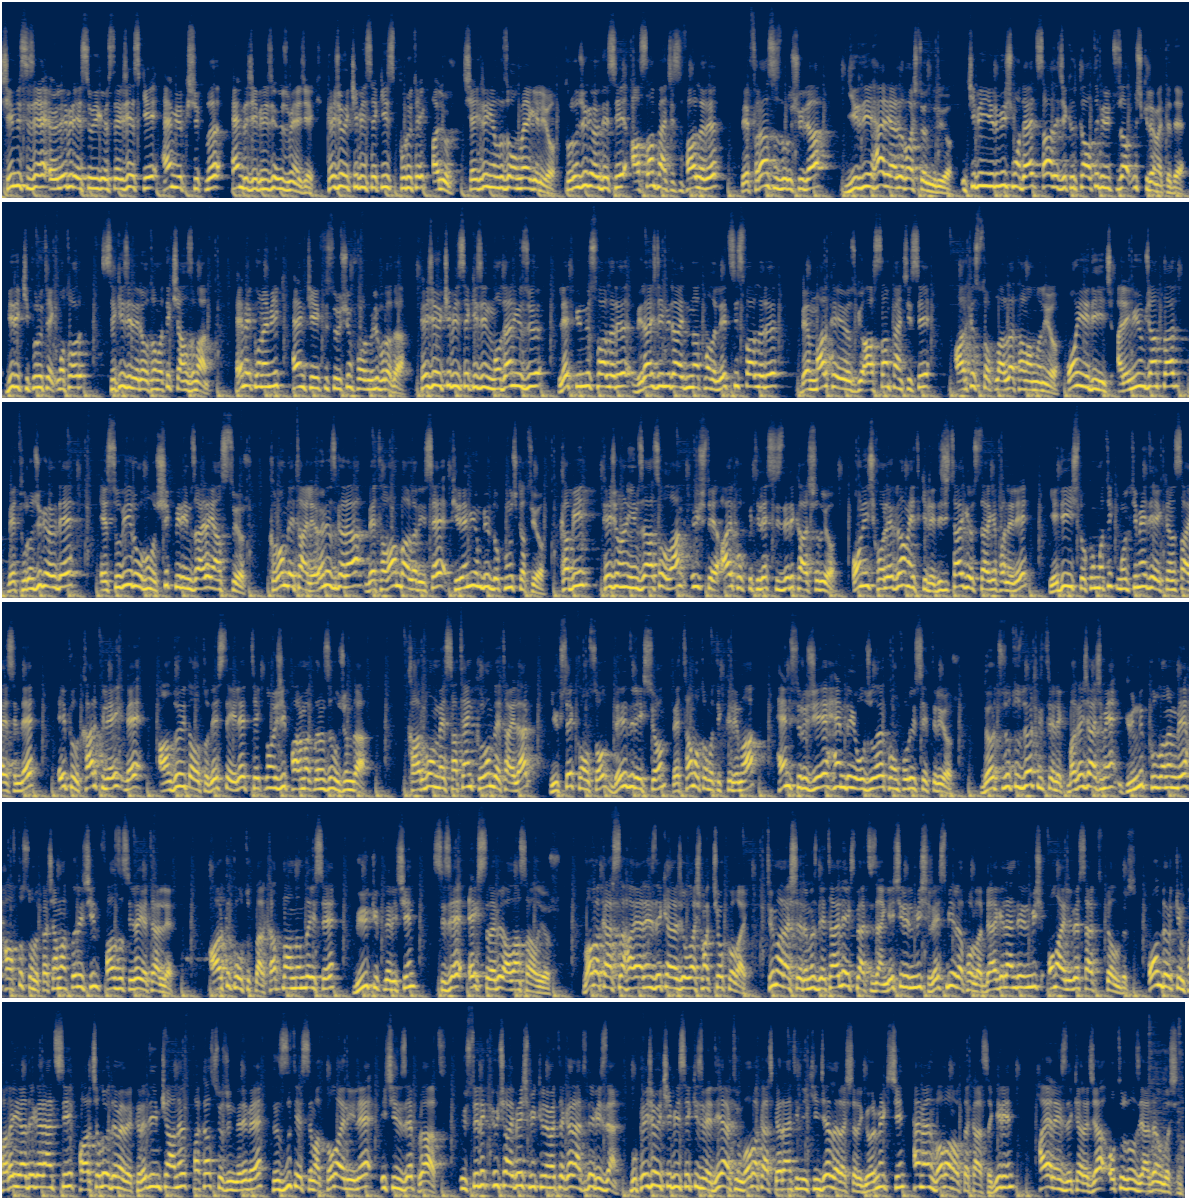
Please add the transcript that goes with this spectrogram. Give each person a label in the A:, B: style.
A: Şimdi size öyle bir SUV göstereceğiz ki hem yakışıklı hem de cebinizi üzmeyecek. Peugeot 2008 PureTech Allure şehrin yıldızı olmaya geliyor. Turuncu gövdesi, aslan pençesi farları ve Fransız duruşuyla girdiği her yerde baş döndürüyor. 2023 model sadece 46.360 kilometrede. 1.2 PureTech motor, 8 ileri otomatik şanzıman. Hem ekonomik hem keyifli sürüşün formülü burada. Peugeot 2008'in modern yüzü, LED gündüz farları, viraj demiri aydınlatmalı LED sis farları ve markaya özgü aslan pençesi arka stoplarla tamamlanıyor. 17 inç alüminyum jantlar ve turuncu gövde SUV ruhunu şık bir imzayla yansıtıyor. Krom detaylı ön ızgara ve tavan barları ise premium bir dokunuş katıyor. Kabin Peugeot'un imzası olan 3D iCockpit ile sizleri karşılıyor. 10 inç hologram etkili dijital gösterge paneli, 7 inç dokunmatik multimedya ekranı sayesinde Apple CarPlay ve Android Auto desteğiyle teknoloji parmaklarınızın ucunda. Karbon ve saten krom detaylar, yüksek konsol, deri direksiyon ve tam otomatik klima hem sürücüye hem de yolculara konforu hissettiriyor. 434 litrelik bagaj hacmi günlük kullanım ve hafta sonu kaçamakları için fazlasıyla yeterli. Arka koltuklar katlandığında ise büyük yükler için size ekstra bir alan sağlıyor. Vavakars'la hayalinizdeki araca ulaşmak çok kolay. Tüm araçlarımız detaylı ekspertizden geçirilmiş, resmi raporla belgelendirilmiş, onaylı ve sertifikalıdır. 14 gün para iade garantisi, parçalı ödeme ve kredi imkanı, takas çözümleri ve hızlı teslimat kolaylığı ile içiniz hep rahat. Üstelik 3 ay 5000 kilometre garanti de bizden. Bu Peugeot 2008 ve diğer tüm Vavakars garantili ikinci el araçları görmek için hemen vava.cars'a girin, hayalinizdeki araca oturduğunuz yerden ulaşın.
